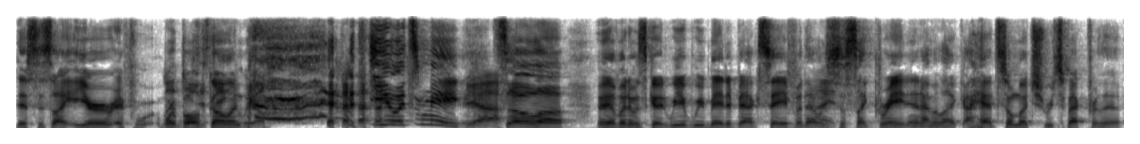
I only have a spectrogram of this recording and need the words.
this is like, you're, if we're, we're both going. it's you, it's me. Yeah. So uh, yeah, but it was good. We we made it back safe, and that was just like great. And I'm like, I had so much respect for the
